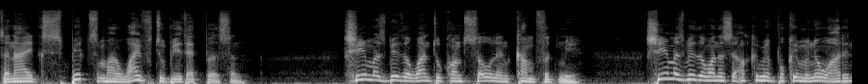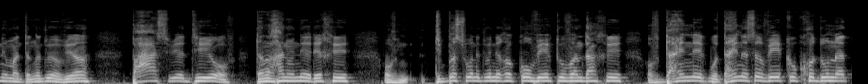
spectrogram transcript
then I expect my wife to be that person. She must be the one to console and comfort me. She must be the one to say, "Ag my boekie moet nou worry nie, maar dinge doen weer paas weer die of dinge gaan nie reg nie of die persoon het weer nie gekom werk toe vandag nie of dyne ek moet dyne se werk ook gedoen het.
